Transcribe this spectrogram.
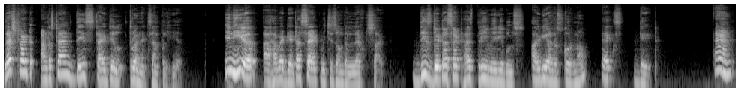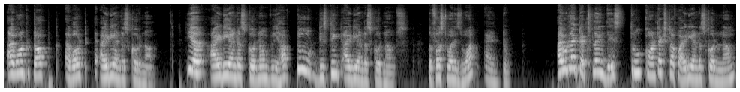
Let's try to understand this title through an example here. In here, I have a data set which is on the left side. This data set has three variables, id underscore num, x, date. And I want to talk about id underscore num. Here id underscore num we have two distinct id underscore nums. The first one is 1 and 2. I would like to explain this through context of id underscore num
